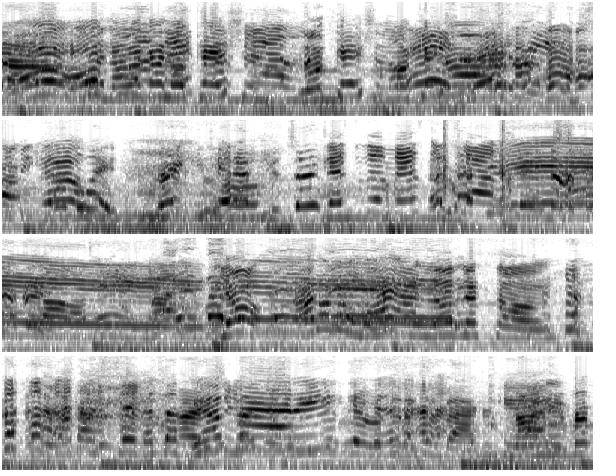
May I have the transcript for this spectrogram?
Oh, oh, now I got location. Location, Hey, location. great. Should be good. Wait, great. You hear that oh. future? This is the master child. Yo, I don't know why I love this song. That's a future. We're gonna come back, okay? Nani Rip.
